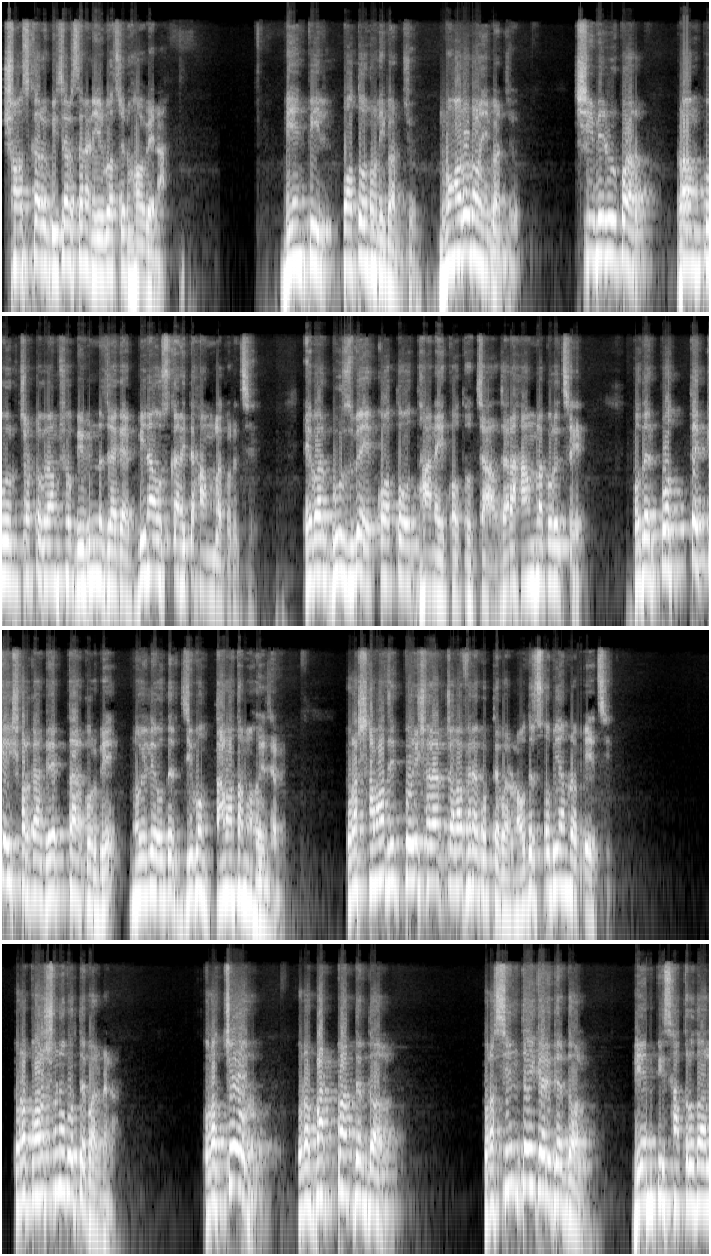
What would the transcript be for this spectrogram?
সংস্কার ও বিচার ছাড়া নির্বাচন হবে না। বিএনপির পতন অনিবার্য মরণ অনিবার্য। শিবিরের উপর রংপুর, চট্টগ্রাম সহ বিভিন্ন জায়গায় বিনা উস্কানিতে হামলা করেছে। এবার বুঝবে কত ধানে কত চাল। যারা হামলা করেছে, ওদের প্রত্যেককেই সরকার গ্রেপ্তার করবে, নইলে ওদের জীবন তামাতামা হয়ে যাবে। ওরা সামাজিক পরিসরে চলাফেরা করতে পারে না। ওদের ছবি আমরা পেয়েছি। ওরা পড়াশোনা করতে পারবে না। ওরা চোর ওরা বাটপাটদের দল ওরা ছিনতাইকারীদের দল, বিএনপি ছাত্র দল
